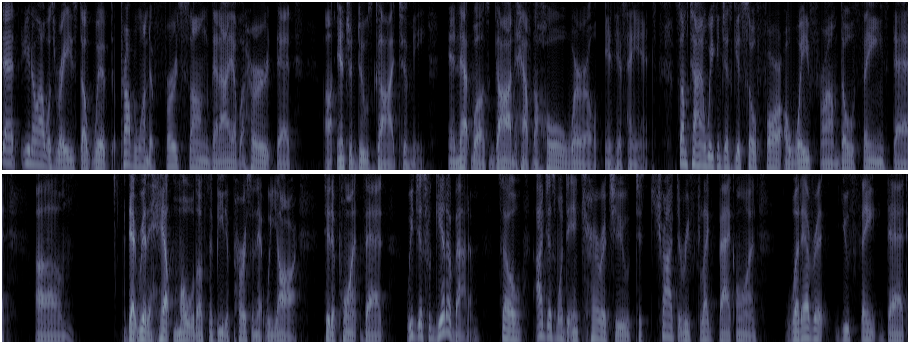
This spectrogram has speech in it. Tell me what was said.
that you know I was raised up with, probably one of the first songs that I ever heard that uh, introduced God to me. And that was God have the whole world in his hands. Sometimes we can just get so far away from those things that um, that really help mold us to be the person that we are to the point that we just forget about them. So I just want to encourage you to try to reflect back on whatever you think that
